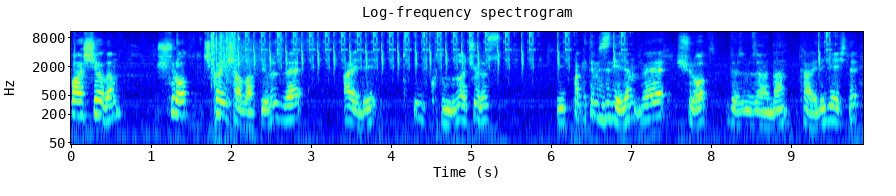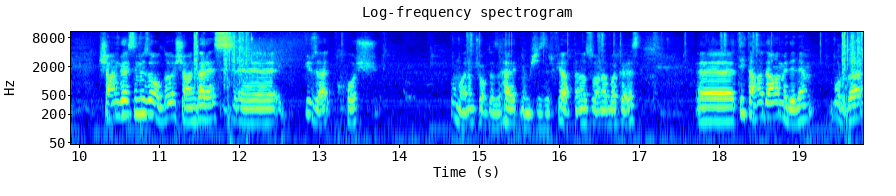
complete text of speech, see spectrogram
başlayalım. Şurot çıkar inşallah diyoruz ve haydi ilk kutumuzu açıyoruz. İlk paketimizi diyelim ve Şurot gözümüz önünden kaydı geçti. Şangares'imiz oldu. Şangares e, güzel, hoş. Umarım çok da zarar etmemişizdir. Fiyatlarına sonra bakarız. E, Titan'a devam edelim. Burada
